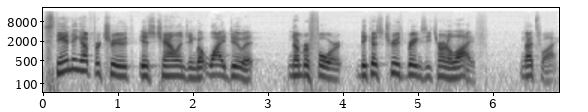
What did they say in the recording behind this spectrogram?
standing up for truth is challenging, but why do it? Number four, because truth brings eternal life. That's why.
